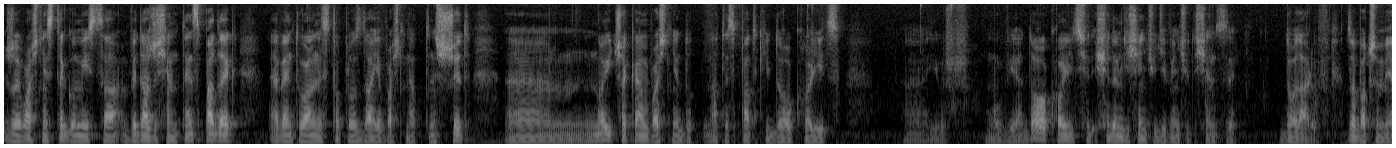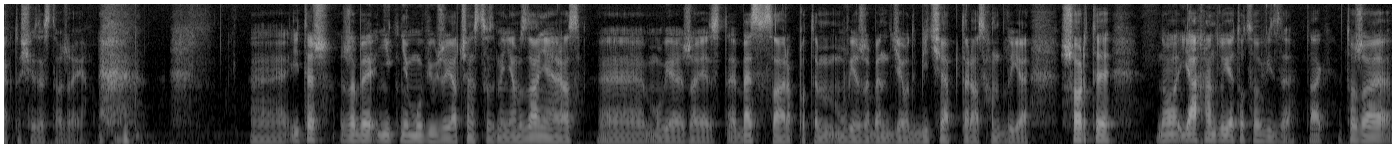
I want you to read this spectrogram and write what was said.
że właśnie z tego miejsca wydarzy się ten spadek, ewentualny stop loss daje właśnie na ten szczyt. Em, No i czekam właśnie do, na te spadki do okolic, e, już mówię, do okolic 79 tysięcy dolarów. Zobaczymy, jak to się zestarzeje. E, I też, żeby nikt nie mówił, że ja często zmieniam zdanie, raz e, mówię, że jest Bessar, potem mówię, że będzie odbicie, teraz handluję shorty. No ja handluję to, co widzę, tak? To, że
